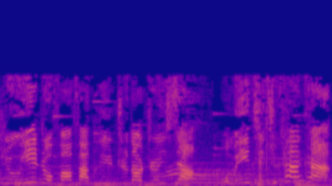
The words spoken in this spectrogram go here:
只有一种方法可以知道真相，们一起去看看。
